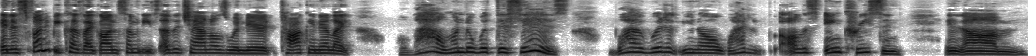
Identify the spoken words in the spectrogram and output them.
And it's funny because, like, on some of these other channels, when they're talking, they're like, wow, I wonder what this is. Why would it, you know, why did all this increase in, in, um,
